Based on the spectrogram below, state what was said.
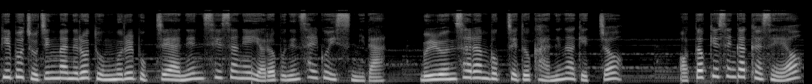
피부 조직만으로 동물을 복제하는 세상에 여러분은 살고 있습니다. 물론 사람 복제도 가능하겠죠? 어떻게 생각하세요?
